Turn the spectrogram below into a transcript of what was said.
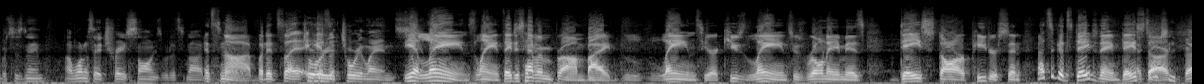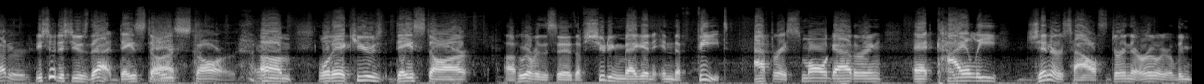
what's his name? I want to say Trey Songz, but it's not. It's not, but it's like Tory, his- Tory Lanez. Yeah, Lanez, Lanez. They just have him um, by Lanez here. Accused Lanez, whose real name is Daystar Peterson. That's a good stage name, Daystar. actually better. You should just use that, Daystar. Daystar. Um, well, they accused Daystar, uh, whoever this is, of shooting Megan in the feet after a small gathering at Kylie Jenner's house during the early,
